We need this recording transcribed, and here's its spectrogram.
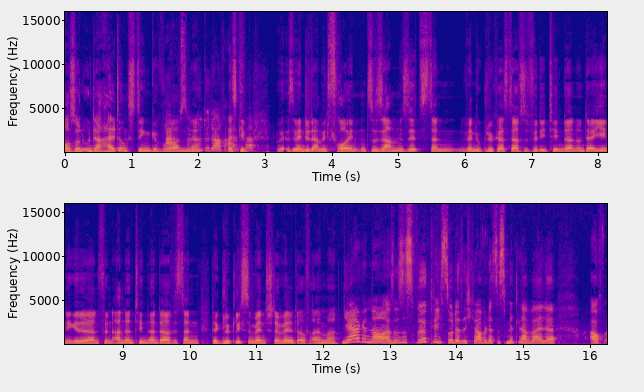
Auch so ein Unterhaltungsding geworden. Absolut, ne? oder auch es gibt, einfach- wenn du da mit Freunden zusammensitzt, dann, wenn du Glück hast, darfst du für die tindern und derjenige, der dann für einen anderen tindern darf, ist dann der glücklichste Mensch der Welt auf einmal. Ja, genau. Also es ist wirklich so, dass ich glaube, dass es mittlerweile auch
